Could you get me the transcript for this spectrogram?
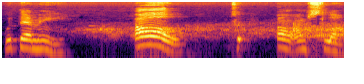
What that mean? Oh, oh, I'm slow.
